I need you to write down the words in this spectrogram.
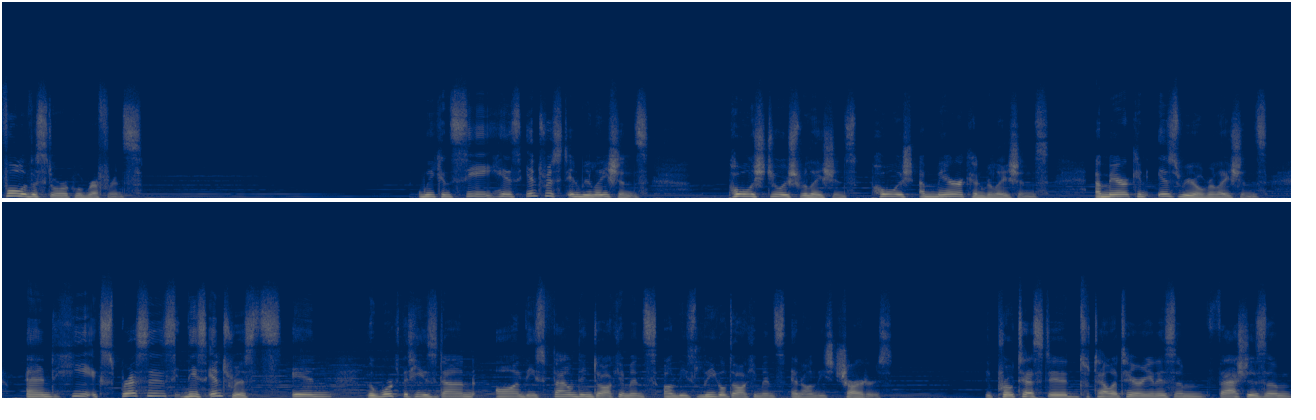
full of historical reference. We can see his interest in relations, Polish Jewish relations, Polish American relations, American Israel relations. And he expresses these interests in the work that he has done on these founding documents, on these legal documents, and on these charters. He protested totalitarianism, fascism.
